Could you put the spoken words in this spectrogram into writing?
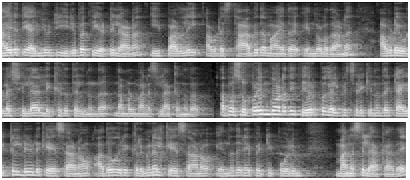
ആയിരത്തി അഞ്ഞൂറ്റി ഇരുപത്തി എട്ടിലാണ് ഈ പള്ളി അവിടെ സ്ഥാപിതമായത് എന്നുള്ളതാണ് അവിടെയുള്ള ശിലാലിഖിതത്തിൽ നിന്ന് നമ്മൾ മനസ്സിലാക്കുന്നത്. അപ്പോൾ സുപ്രീം കോടതി തീർപ്പ് കൽപ്പിച്ചിരിക്കുന്നത് ടൈറ്റിൽ ഡീഡ് കേസാണോ അതോ ഒരു ക്രിമിനൽ കേസാണോ എന്നതിനെപ്പറ്റി പോലും മനസ്സിലാക്കാതെ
